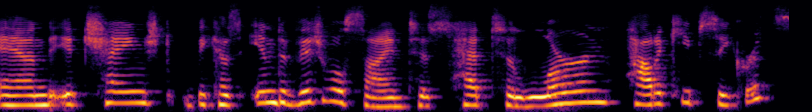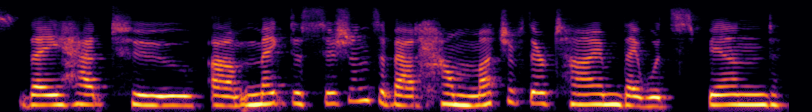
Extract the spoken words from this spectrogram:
And it changed because individual scientists had to learn how to keep secrets. They had to um, make decisions about how much of their time they would spend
